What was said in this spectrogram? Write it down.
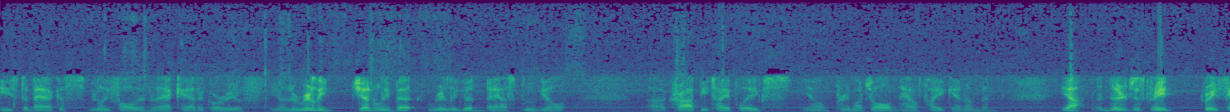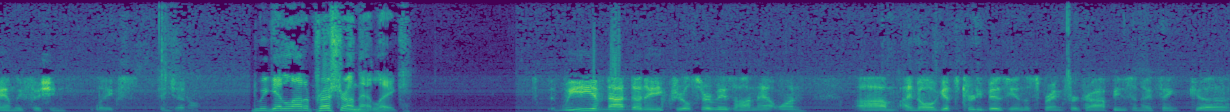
east, of Backus really fall into that category of you know they're really generally be, really good bass, bluegill, uh, crappie type lakes. You know, pretty much all of them have pike in them, and yeah, they're just great great family fishing lakes in general. Do we get a lot of pressure on that lake? We have not done any creel surveys on that one. Um, I know it gets pretty busy in the spring for crappies, and I think uh,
